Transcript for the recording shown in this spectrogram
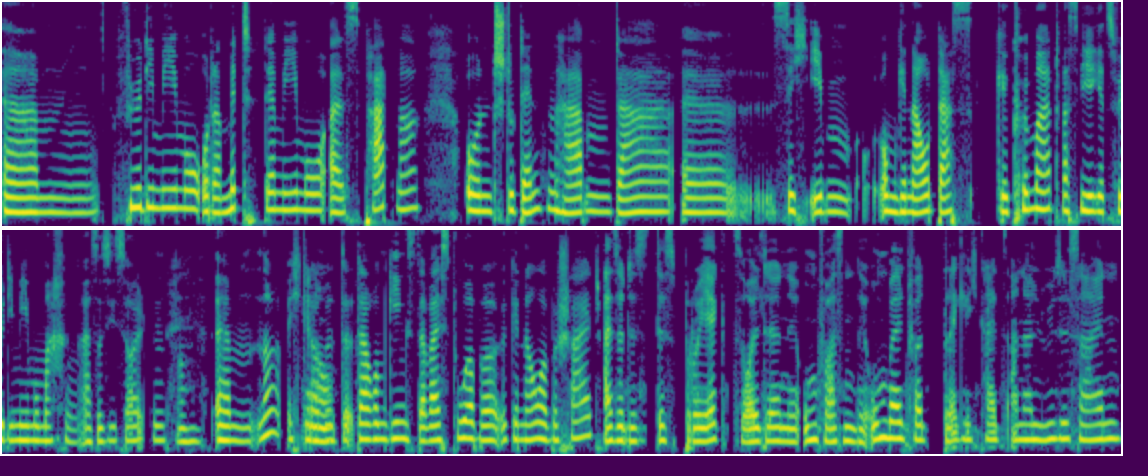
ähm, für die Memo oder mit der Memo als Partner und Studenten haben da äh, sich eben um genau das gekümmert, was wir jetzt für die Memo machen. Also sie sollten, mhm. ähm, ne, ich genau. glaube, darum ging es, da weißt du aber genauer Bescheid. Also das, das Projekt sollte eine umfassende Umweltverträglichkeitsanalyse sein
